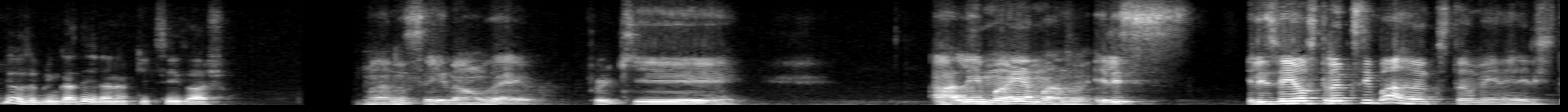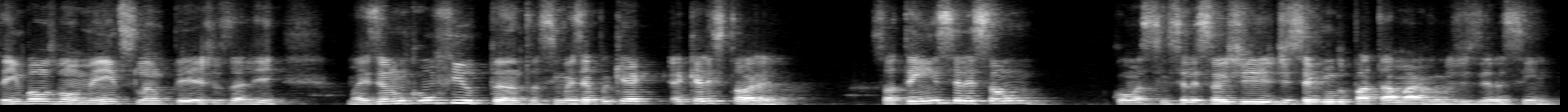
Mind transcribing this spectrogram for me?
Deus, é brincadeira, né? O que, que vocês acham? Mano, sei não, velho. Porque a Alemanha, mano, eles eles vêm aos trancos e barrancos também, né? Eles têm bons momentos, lampejos ali, mas eu não confio tanto, assim, mas é porque é, é aquela história. Só tem seleção, como assim, seleções de, de segundo patamar, vamos dizer assim.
